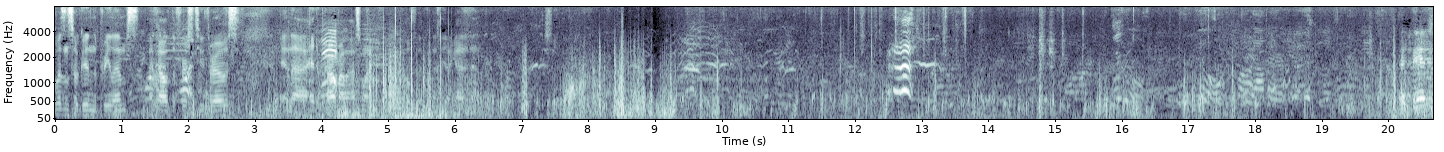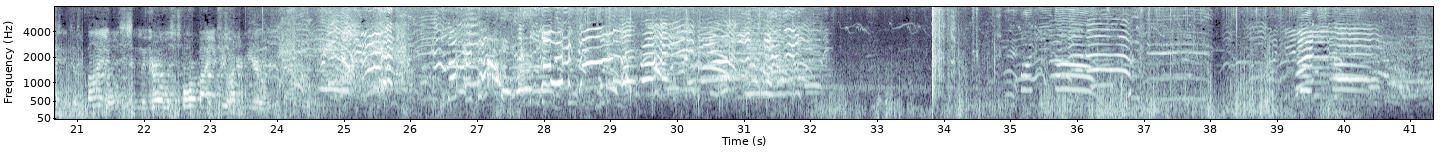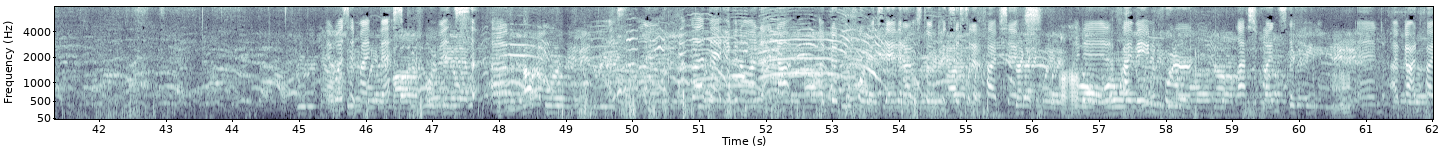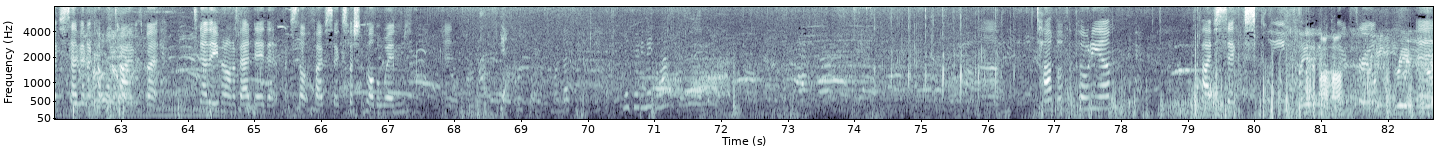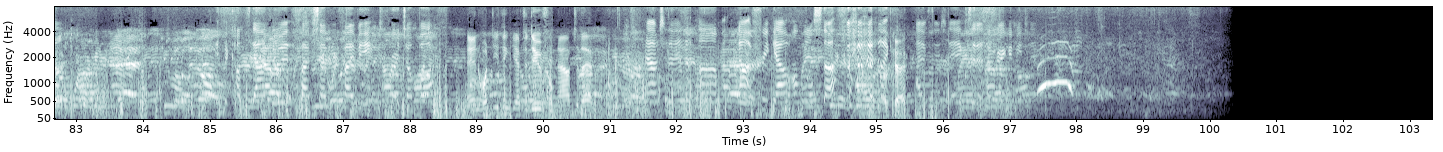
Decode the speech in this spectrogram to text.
wasn't so good in the prelims. I fouled the first two throws, and uh, I had to power my last one. Hopefully, hopefully I got it in. Advancing to finals in the girls 4x200 meter wasn't my best performance. Um, I'm glad that even on not a good performance day that I was still consistent at 5'6". I did 5'8 and a quarter last Wednesday, and I've gotten 5'7 a couple times, but to know that even on a bad day that I'm still at 5'6", especially with all the wind. And top of the podium, 5'6", clean Uh-huh. through. And if it comes down to it, 5'7", or 5'8", for a jump off. And what do you think you have to do from now to then? From now to then, um, not freak out on little stuff. like, Okay.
